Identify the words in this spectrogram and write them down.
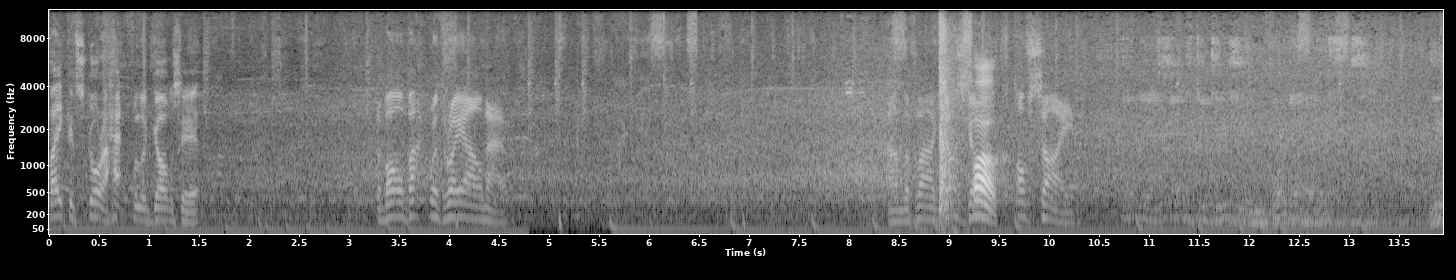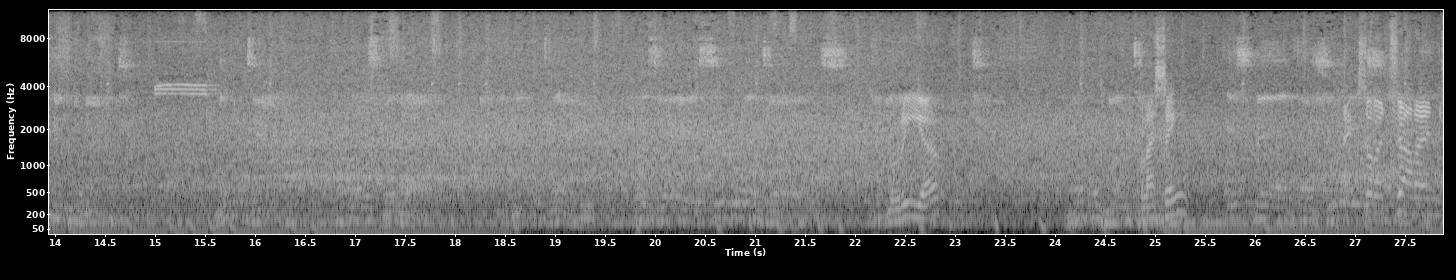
they could score a hatful of goals here. The ball back with Real now. And the flag does go Fuck. offside. Murillo. Blessing. Excellent challenge.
